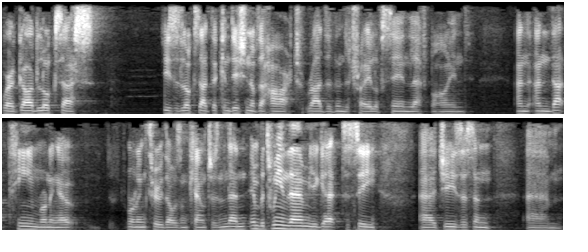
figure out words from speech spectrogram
where God looks at, Jesus looks at the condition of the heart rather than the trail of sin left behind. And, and that theme running out running through those encounters. And then in between them, you get to see uh, Jesus and um,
